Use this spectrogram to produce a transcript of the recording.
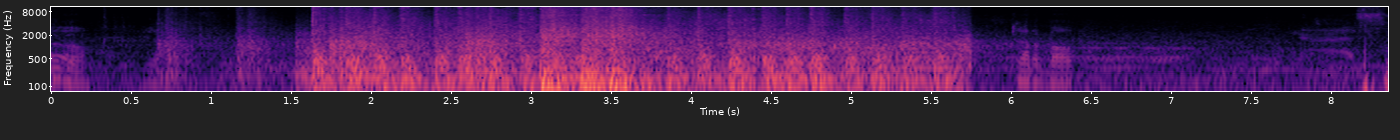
Uh oh. Yeah. Got a boat. Nice.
